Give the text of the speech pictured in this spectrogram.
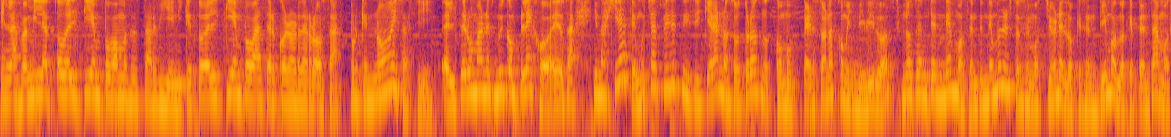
en la familia todo el tiempo vamos a estar bien y que todo el tiempo va a ser color de rosa, porque no es así. El ser humano es muy complejo, eh, o sea, imagínate, muchas veces ni siquiera nosotros como personas, como individuos, nos entendemos, entendemos nuestras emociones, lo que sentimos, lo que pensamos.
